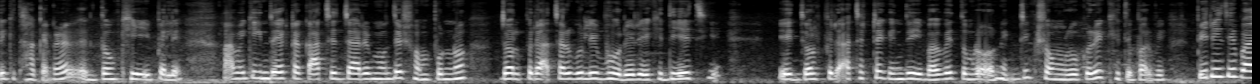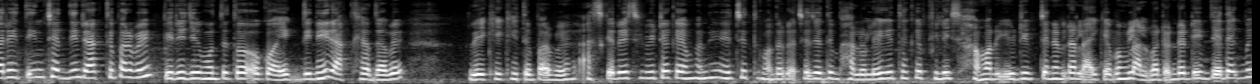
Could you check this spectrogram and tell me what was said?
লিখে থাকে না, একদম খেয়ে পেলে আমি কিন্তু একটা কাচের জারের মধ্যে সম্পূর্ণ জলপির আচারগুলি ভরে রেখে দিয়েছি। এই জলপের আচারটা কিন্তু এইভাবে তোমরা অনেক দিন সংগ্রহ করে খেতে পারবে। পিরিজে বাইরে তিন, চার দিন রাখতে পারবে। পিরিজের মধ্যে তো কয়েকদিনেই রাখা যাবে, রেখে খেতে পারবে। আজকের রেসিপিটা কেমন হয়েছে তোমাদের কাছে যদি ভালো লেগে থাকে প্লিজ আমার ইউটিউব চ্যানেলটা লাইক এবং লাল বাটনটা টিপ দিয়ে দেখবে।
